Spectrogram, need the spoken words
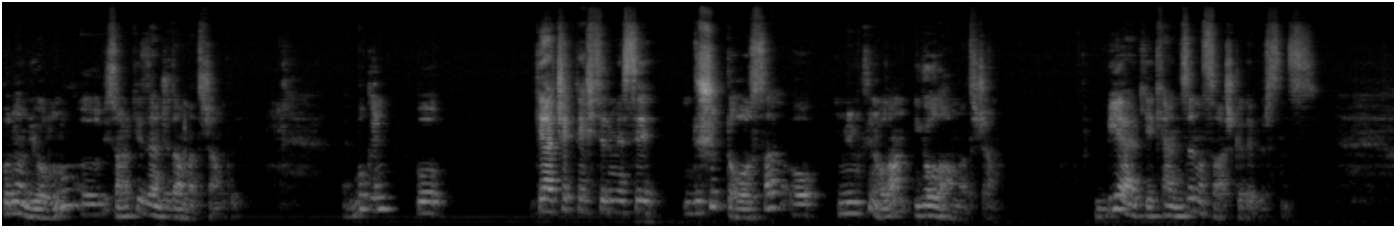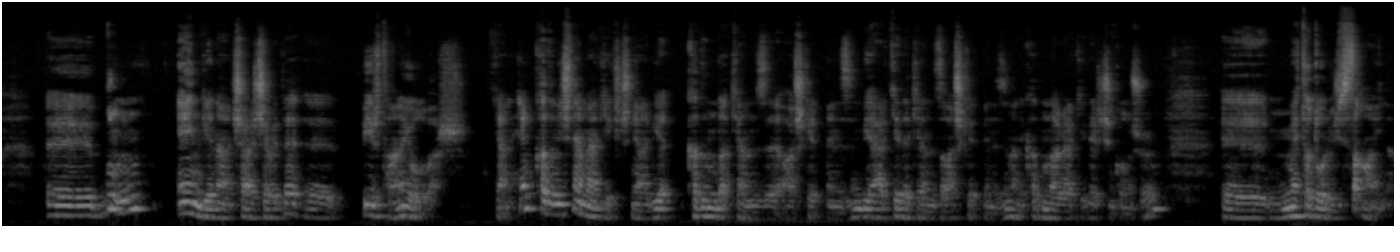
Bunun yolunu bir sonraki izlencede anlatacağım bugün. Bugün bu gerçekleştirmesi düşük de olsa o mümkün olan yolu anlatacağım. Bir erkeği kendinize nasıl aşık edebilirsiniz? Ee, bunun en genel çerçevede e, bir tane yolu var. Yani hem kadın için hem erkek için yani bir kadını da kendinize aşık etmenizin, bir erkeği de kendinize aşık etmenizin, hani kadınlar ve erkekler için konuşuyorum, e, metodolojisi aynı.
